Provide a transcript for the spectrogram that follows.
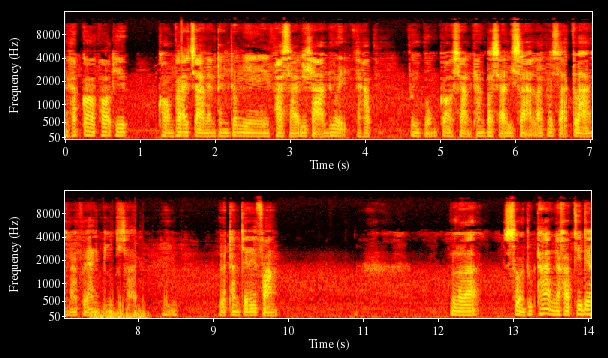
นะครับ ก็เพราะที่ของพระอาจารย์นั้นท่านก็มีภาษาอีสานด้วยนะครับ ซึ่งผมก็สั่งทั้งภาษาอีสานและภาษากลางนะเพื่อให้พี่ชายเดี๋ยวท่านจะได้ฟัง และส่วนทุกท่านนะครับที่ได้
